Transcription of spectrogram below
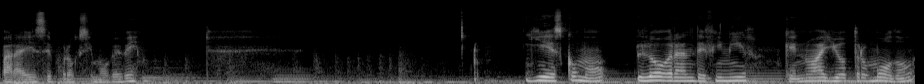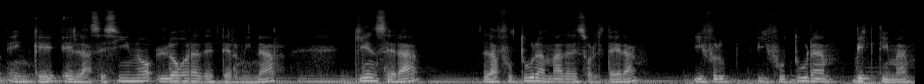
para ese próximo bebé. Y es como logran definir que no hay otro modo en que el asesino logra determinar quién será la futura madre soltera y, futura víctima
